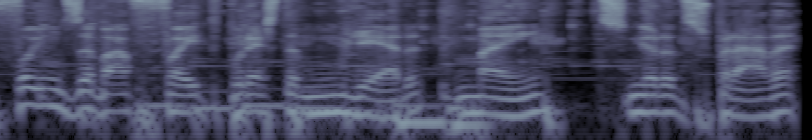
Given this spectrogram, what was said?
foi um desabafo feito por esta mulher, mãe, senhora desesperada.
